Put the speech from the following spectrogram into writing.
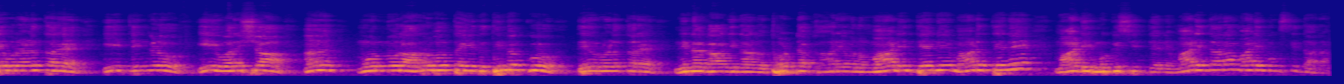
ದೇವರು ಹೇಳುತ್ತಾರೆ ಈ ತಿಂಗಳು, ಈ ವರ್ಷ ಮುನ್ನೂರ ಅರವತ್ತೈದು ದಿನಕ್ಕೂ ದೇವರು ಹೇಳುತ್ತಾರೆ ನಿನಗಾಗಿ ನಾನು ದೊಡ್ಡ ಕಾರ್ಯವನ್ನು ಮಾಡಿದ್ದೇನೆ, ಮಾಡುತ್ತೇನೆ, ಮಾಡಿ ಮುಗಿಸಿದ್ದೇನೆ. ಮಾಡಿದ್ದಾರಾ, ಮಾಡಿ ಮುಗಿಸಿದ್ದಾರಾ?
